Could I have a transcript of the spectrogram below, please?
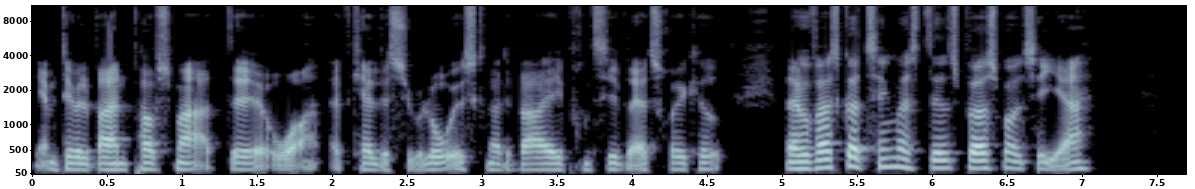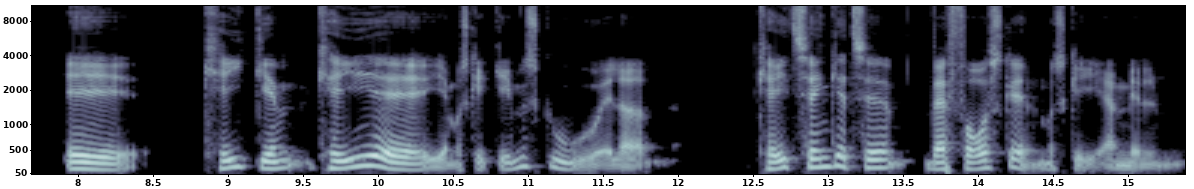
jamen det er vel bare en popsmart øh, ord at kalde det psykologisk, når det bare i princippet er tryghed. Men jeg kunne faktisk godt tænke mig at stille et spørgsmål til jer. Øh, kan I, gem, kan I øh, ja, måske gennemskue, eller kan I tænke jer til, hvad forskellen måske er mellem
